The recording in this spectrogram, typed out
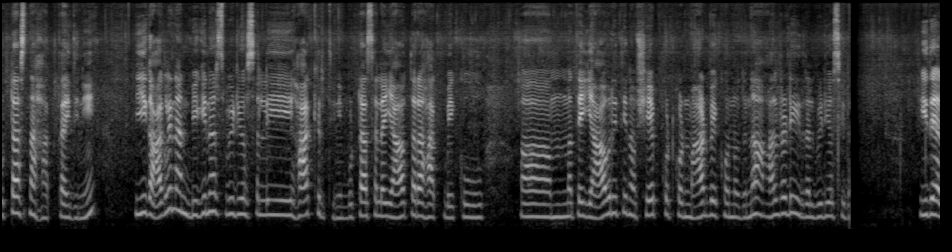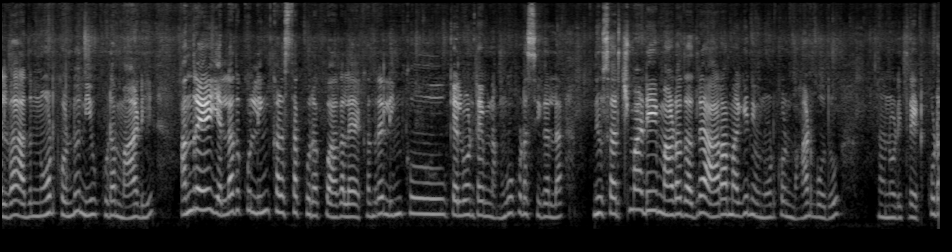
ಬುಟ್ಟಾಸನ್ನ ಹಾಕ್ತಾ ಇದ್ದೀನಿ. ಈಗಾಗಲೇ ನಾನು ಬಿಗಿನರ್ಸ್ ವೀಡಿಯೋಸಲ್ಲಿ ಹಾಕಿರ್ತೀನಿ. ಬುಟ್ಟಾಸೆಲ್ಲ ಯಾವ ಥರ ಹಾಕಬೇಕು ಮತ್ತು ಯಾವ ರೀತಿ ನಾವು ಶೇಪ್ ಕೊಟ್ಕೊಂಡು ಮಾಡಬೇಕು ಅನ್ನೋದನ್ನು ಆಲ್ರೆಡಿ ಇದರಲ್ಲಿ ವೀಡಿಯೋಸ್ ಇದೆ. ಇದೆ ಅಲ್ವಾ? ಅದನ್ನು ನೋಡಿಕೊಂಡು ನೀವು ಕೂಡ ಮಾಡಿ. ಅಂದರೆ ಎಲ್ಲದಕ್ಕೂ ಲಿಂಕ್ ಕಳಿಸ್ತಾ ಕೂರೋಕ್ಕೂ ಆಗಲ್ಲ. ಯಾಕಂದರೆ ಲಿಂಕು ಕೆಲವೊಂದು ಟೈಮ್ ನಮಗೂ ಕೂಡ ಸಿಗಲ್ಲ. ನೀವು ಸರ್ಚ್ ಮಾಡಿ ಮಾಡೋದಾದರೆ ಆರಾಮಾಗಿ ನೀವು ನೋಡ್ಕೊಂಡು ಮಾಡ್ಬೋದು. ಆ, ನೋಡಿ ಥ್ರೆಡ್ ಕೂಡ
